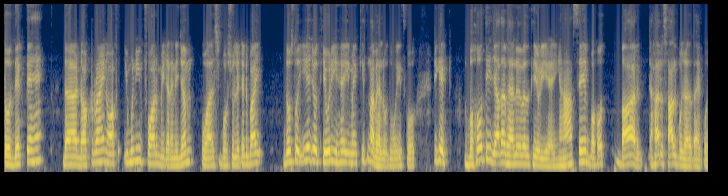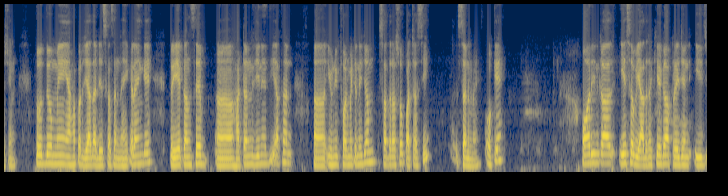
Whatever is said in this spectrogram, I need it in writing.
तो देखते हैं, the doctrine of uniformitarianism was postulated by दोस्तों, ये जो थ्योरी है मैं कितना वैल्यू दूँ इसको? ठीक है, बहुत ही ज़्यादा वैल्यूएबल थ्योरी है। यहाँ से बहुत बार, हर साल पूछा जाता है क्वेश्चन तो जो मैं यहाँ पर ज़्यादा डिस्कशन नहीं करेंगे तो ये कंसेप्ट हटन जी ने दिया था यूनिफॉर्मिटनिज्म सत्रह सन में ओके और इनका, ये सब याद रखिएगा present is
